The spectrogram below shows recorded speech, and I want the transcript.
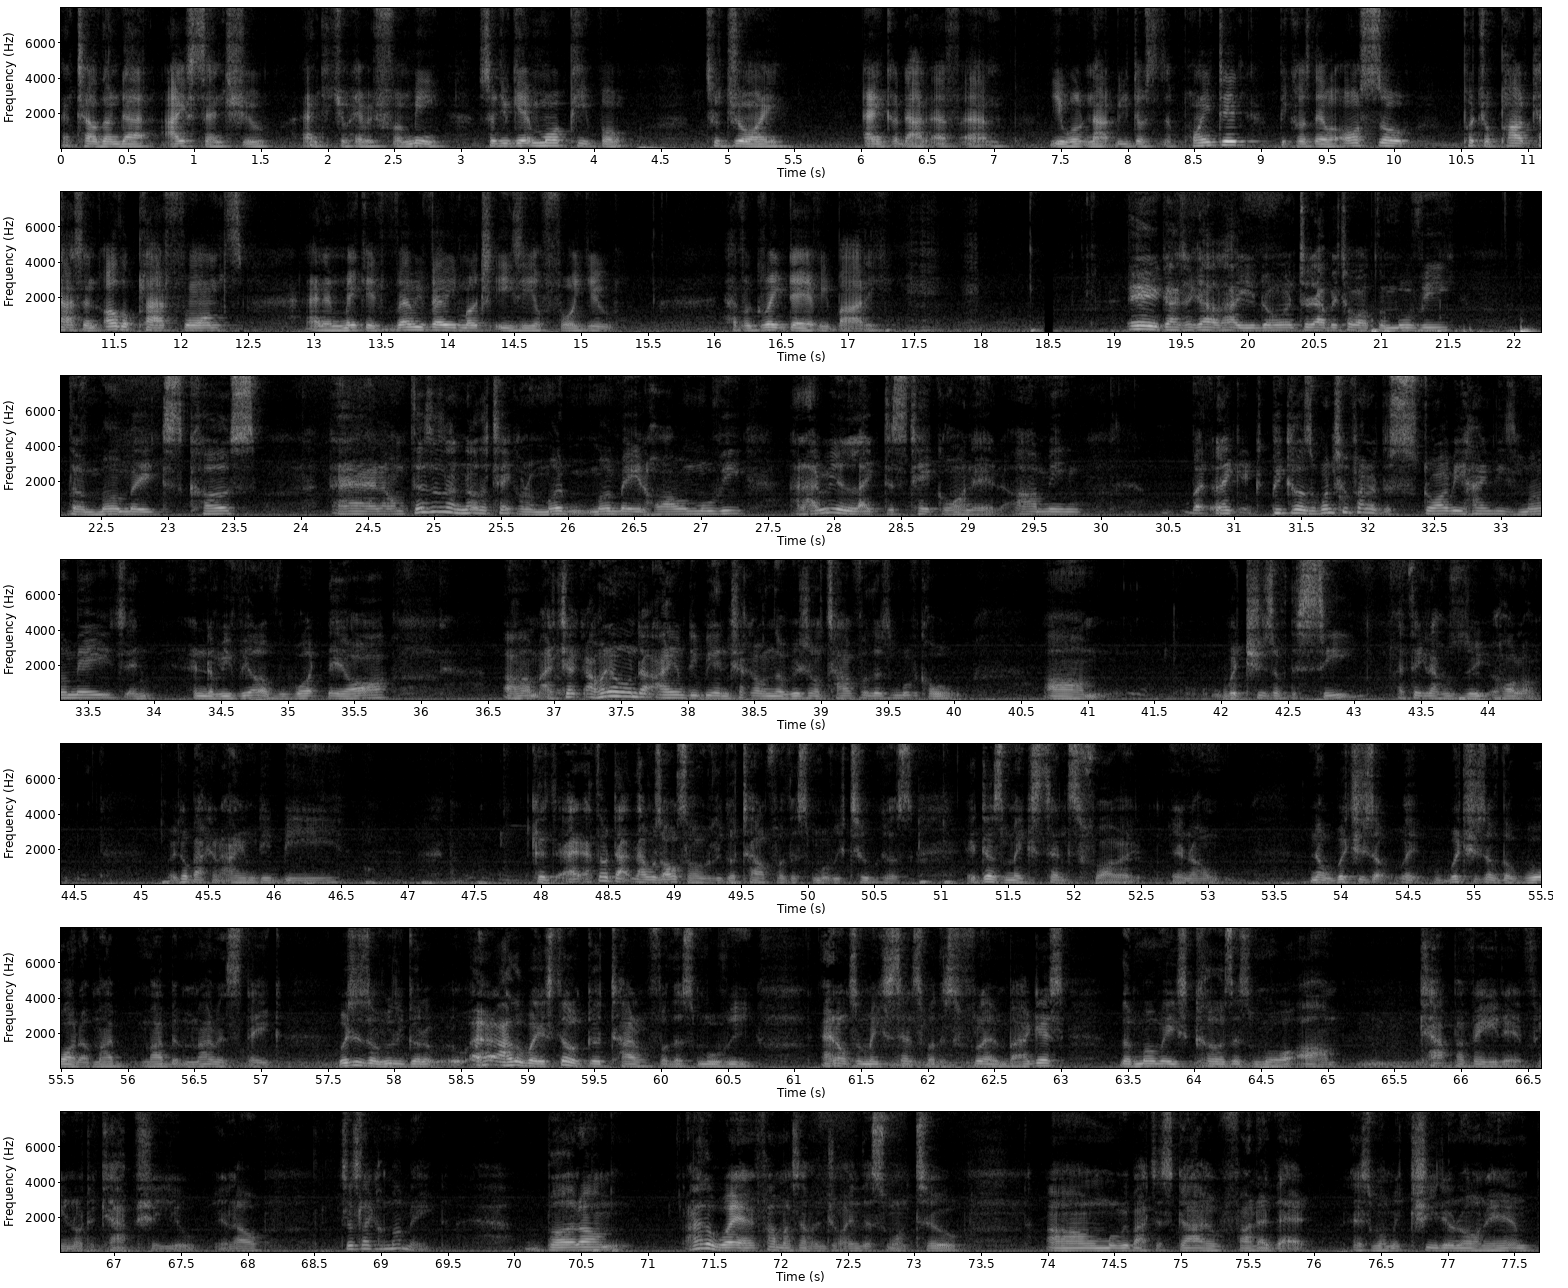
and tell them that I sent you and that you have it from me. So you get more people to join Anchor.fm. You will not be disappointed because they will also put your podcast in other platforms and then make it very, very much easier for you. Have a great day, everybody. Hey guys and gals, how you doing? Today I'll be talking about the movie The Mermaid's Curse. And um, this is another take on a mermaid horror movie, and I really like this take on it. I mean, but like because once you find out the story behind these mermaids and and the reveal of what they are, um, I check. I went on the IMDb and checked out the original title for this movie called um, "Witches of the Sea." I think that was the hold on. Let me go back on IMDb because I, I, thought that that was also a really good title for this movie too because it does make sense for it. You know, no witches of wait, witches of the water. My my my mistake. Which is a really good. Either way, it's still a good title for this movie, and also makes sense for this film. But I guess the Mermaid's Curse is more um, captivative, you know, to capture you, you know, just like a mermaid. But um, either way, I found myself enjoying this one too. Um, movie about this guy who found out that his woman cheated on him,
